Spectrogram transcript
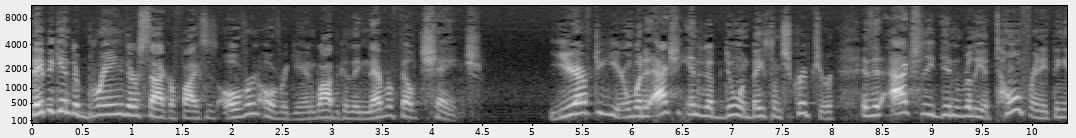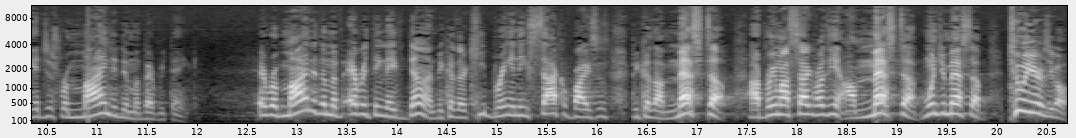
they began to bring their sacrifices over and over again. Why? Because they never felt change. Year after year. And what it actually ended up doing, based on Scripture, is it actually didn't really atone for anything. It just reminded them of everything. It reminded them of everything they've done because they keep bringing these sacrifices because I messed up. I bring my sacrifice again. I messed up. When did you mess up? Two years ago.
